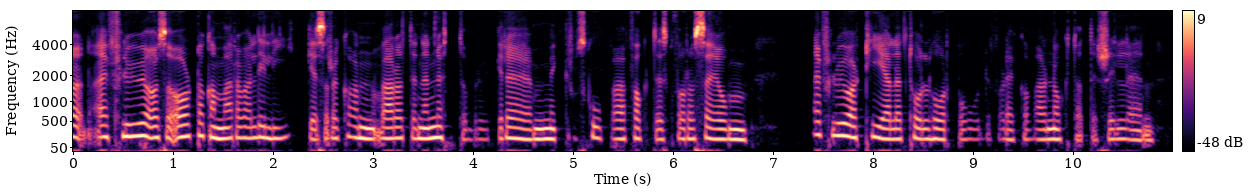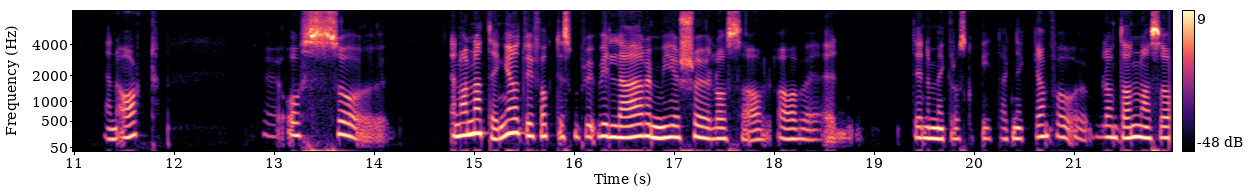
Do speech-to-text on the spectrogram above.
Ei flue, altså Arter kan være veldig like, så det kan være at en er nødt til å bruke det mikroskopet faktisk for å se om Ei flue har ti eller tolv hår på hodet, for det kan være nok til at det skiller en, en art. Uh, og så En annen ting er at vi faktisk vi lærer mye sjøl også av, av eh, denne mikroskopiteknikken. For blant annet så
